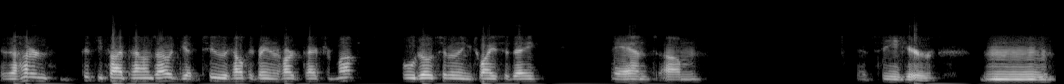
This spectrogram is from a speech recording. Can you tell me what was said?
at 155 pounds, I would get two healthy brain and heart packs a month, full dose of everything twice a day. And um, let's see here. Mm,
